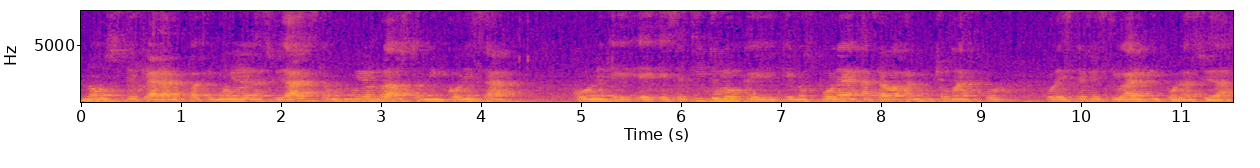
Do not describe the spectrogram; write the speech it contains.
nos declararon patrimonio de la ciudad, estamos muy honrados también con, esa, con eh, eh, ese título que, que nos pone a trabajar mucho más por por este festival y por la ciudad.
